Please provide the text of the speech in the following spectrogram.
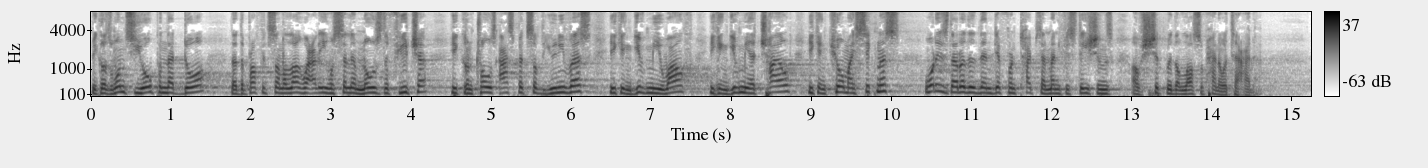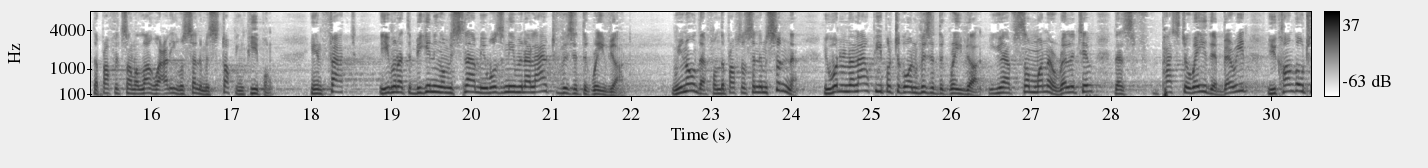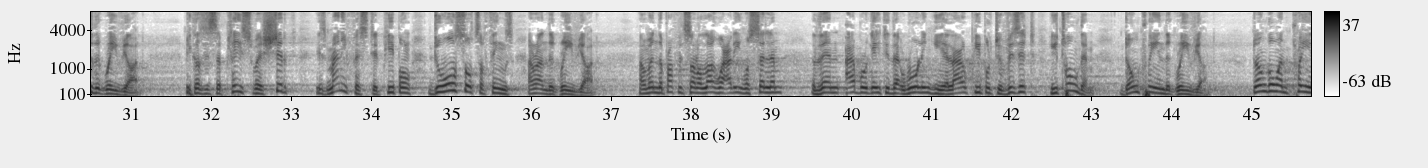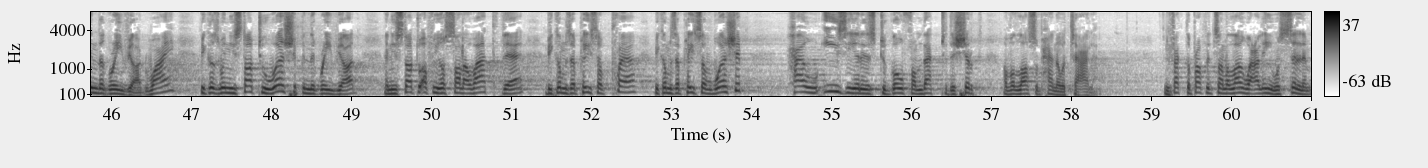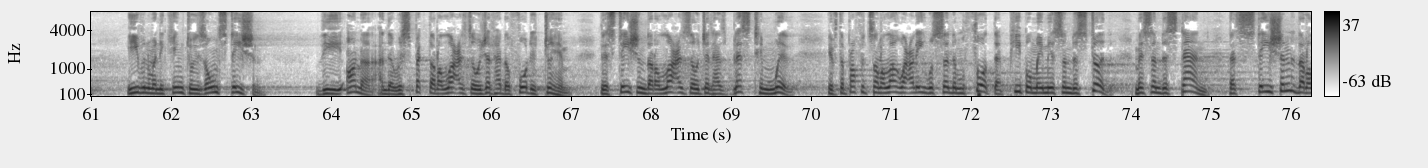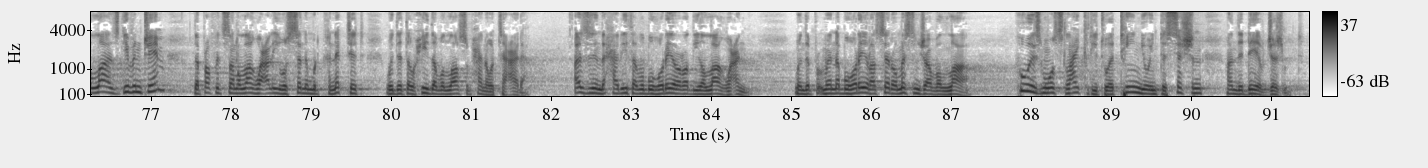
Because once you open that door, that the Prophet ﷺ knows the future, He controls aspects of the universe, He can give me wealth, He can give me a child, He can cure my sickness. What is that other than different types and manifestations of shirk with Allah subhanahu wa ta'ala? The Prophet ﷺ is stopping people. In fact, even at the beginning of Islam, he wasn't even allowed to visit the graveyard. We know that from the Prophet ﷺ sunnah. He wouldn't allow people to go and visit the graveyard. You have someone, a relative that's passed away, they're buried, you can't go to the graveyard because it's a place where shirk is manifested. People do all sorts of things around the graveyard. And when the Prophet ﷺ then abrogated that ruling, he allowed people to visit, he told them, don't pray in the graveyard. Don't go and pray in the graveyard. Why? Because when you start to worship in the graveyard and you start to offer your salawat there, becomes a place of prayer, becomes a place of worship, how easy it is to go from that to the shirk of Allah subhanahu wa ta'ala. In fact, the Prophet sallallahu alaihi wasallam even when he came to his own station, the honor and the respect that Allah Azza had afforded to him, the station that Allah Azza has blessed him with, if the Prophet ﷺ thought that people may misunderstood, misunderstand that station that Allah has given to him, the Prophet ﷺ would connect it with the tawheed of Allah subhanahu wa ta'ala. As in the hadith of Abu Hurairah radiallahu anhu, when, the, when Abu Hurairah said, O Messenger of Allah, who is most likely to attain your intercession on the day of judgment?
